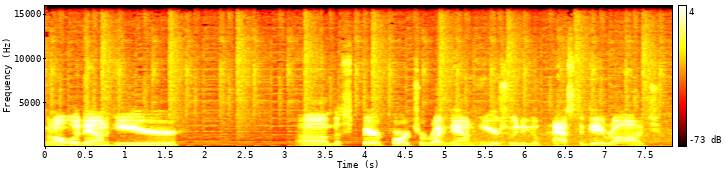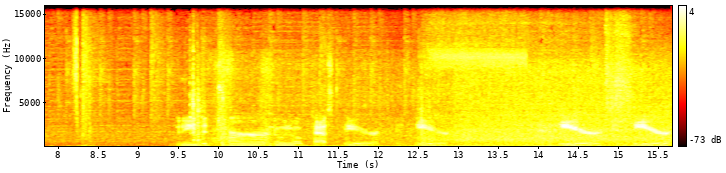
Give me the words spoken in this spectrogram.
Going all the way down here. Um, the spare parts are right down here, so we need to go past the garage. We need to turn. No, we go past here and here and here and here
